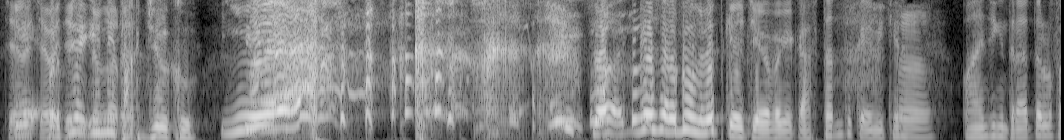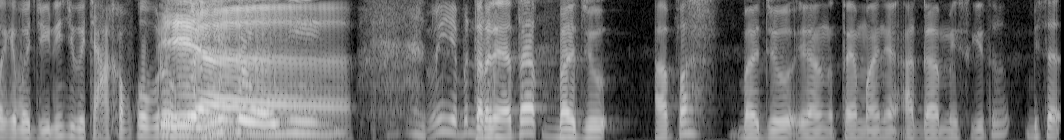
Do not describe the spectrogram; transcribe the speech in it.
Cewek-cewek Sepertinya jadi ini takjilku. Iya. so, gue selalu gue ngeliat kayak cewek pakai kaftan tuh kayak mikir, Heeh. wah anjing ternyata lu pakai baju ini juga cakep kok bro. Iya. Gitu, anjing. Iya benar. Ternyata baju apa? Baju yang temanya agamis gitu bisa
